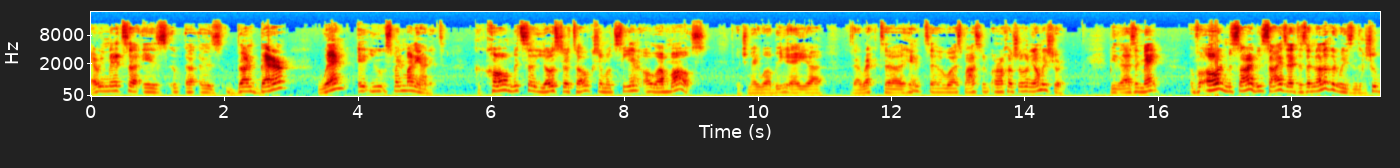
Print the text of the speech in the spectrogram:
every mitzvah is uh, is done better when it, you spend money on it. Call mitzvah yoser tov olamos, which may well be a uh, direct uh, hint to uh, sponsor Aruch Shulchan Yomi shirt. Be that as it may. Besides that, there's another good reason. The Kshub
